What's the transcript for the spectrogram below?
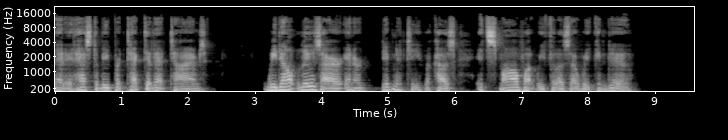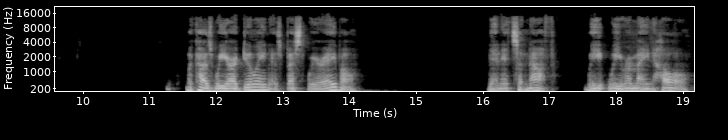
that it has to be protected at times. We don't lose our inner dignity because it's small what we feel as though we can do because we are doing as best we are able, then it's enough. We, we remain whole.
